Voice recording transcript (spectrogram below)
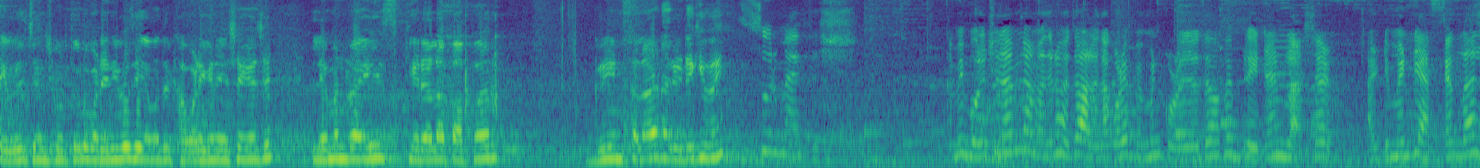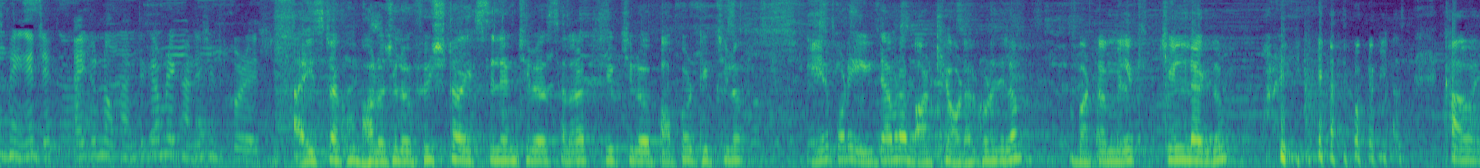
টেবিল চেঞ্জ করতে হলো বাট এনিওয়েজ এই আমাদের খাবার এখানে এসে গেছে। লেমন রাইস কেরালা পাপড় গ্রিন স্যালাড আর এটা কি ভাই? সুরমাই ফিশ আমি বলছিলাম না আমাদের হয়তো আলাদা করে পেমেন্ট করে যেতে হবে প্লেট অ্যান্ড গ্লাসের আলটিমেটলি একটা গ্লাস ভেঙেছে তাই জন্য ওখান থেকে আমরা এখানে শিফট করে এসেছি। রাইসটা খুব ভালো ছিল ফিশটা এক্সিলেন্ট ছিল স্যালাড ঠিক ছিল পাপড় ঠিক ছিল। এরপরে এইটা আমরা বার খেয়ে অর্ডার করে দিলাম বাটার মিল্ক চিল্ড একদম। খাওয়াই।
